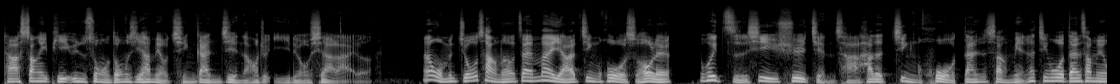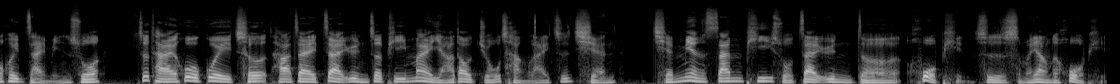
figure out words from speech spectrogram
它上一批运送的东西它没有清干净，然后就遗留下来了。那我们酒厂呢，在麦芽进货的时候呢，会仔细去检查它的进货单上面，那进货单上面会载明说，这台货柜车，它在载运这批麦芽到酒厂来之前，前面三批所载运的货品是什么样的货品？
